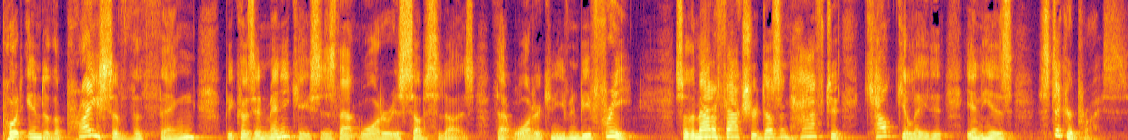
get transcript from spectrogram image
put into the price of the thing because, in many cases, that water is subsidized. That water can even be free. So the manufacturer doesn't have to calculate it in his sticker price.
